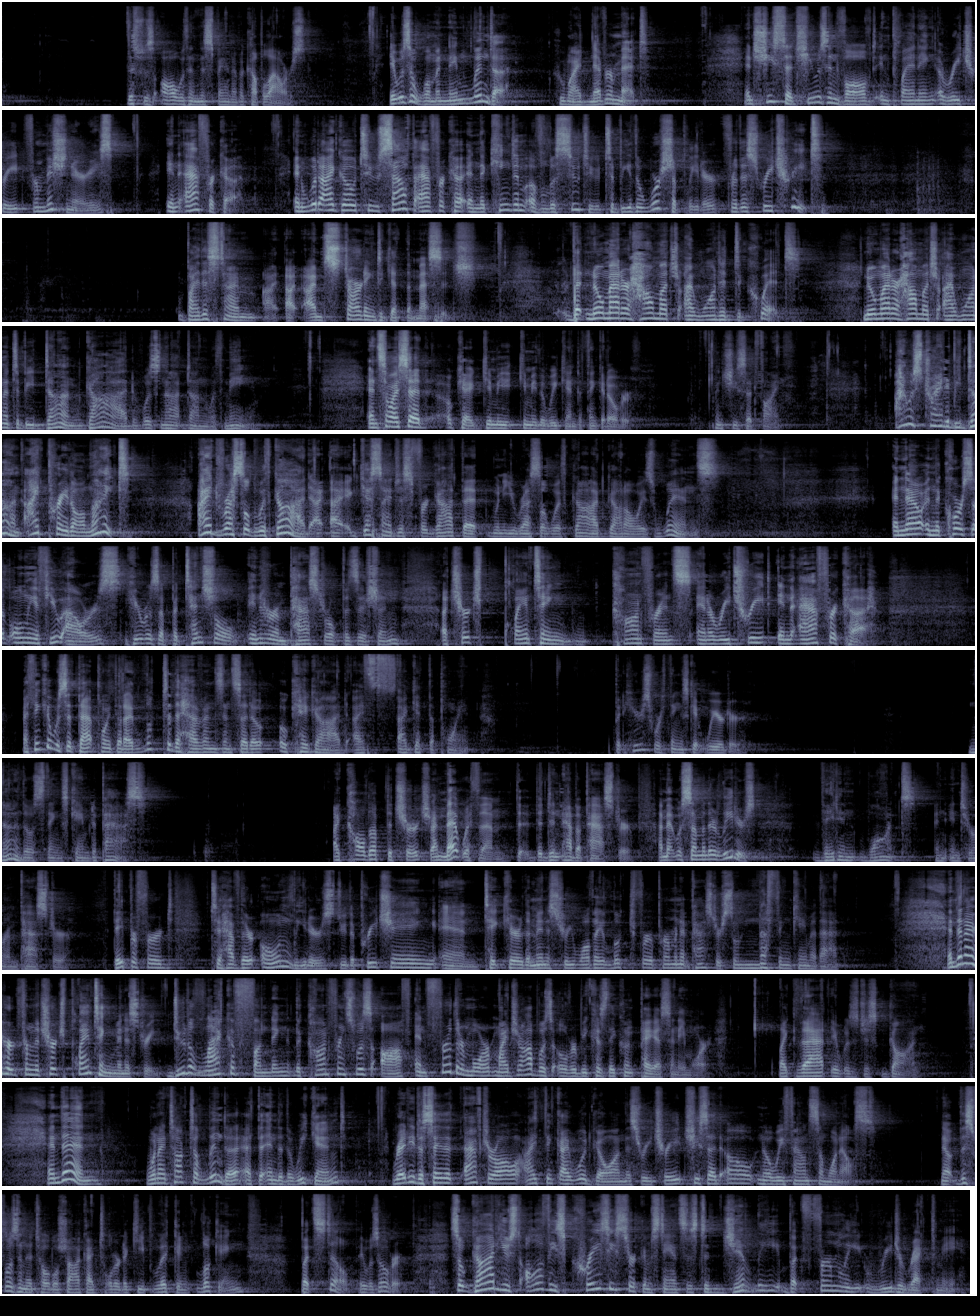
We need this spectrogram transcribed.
This was all within the span of a couple hours. It was a woman named Linda, whom I'd never met. And she said she was involved in planning a retreat for missionaries in Africa. And would I go to South Africa and the kingdom of Lesotho to be the worship leader for this retreat? By this time, I, am starting to get the message that no matter how much I wanted to quit, no matter how much I wanted to be done, God was not done with me. And so I said, okay, give me, give me the weekend to think it over. And she said, fine. I was trying to be done. I'd prayed all night. I'd wrestled with God. I, I, guess I just forgot that when you wrestle with God, God always wins. And now, in the course of only a few hours, here was a potential interim pastoral position, a church planting conference, and a retreat in Africa. I think it was at that point that I looked to the heavens and said, Okay, God, I, I get the point. But here's where things get weirder. None of those things came to pass. I called up the church. I met with them that, that didn't have a pastor. I met with some of their leaders. They didn't want an interim pastor. They preferred to have their own leaders do the preaching and take care of the ministry while they looked for a permanent pastor. So nothing came of that. And then I heard from the church planting ministry. Due to lack of funding, the conference was off, and furthermore, my job was over because they couldn't pay us anymore. Like that, it was just gone. And then, when I talked to Linda at the end of the weekend, ready to say that after all, I think I would go on this retreat, she said, Oh, no, we found someone else. Now, this wasn't a total shock. I told her to keep looking, looking, but still, it was over. So, God used all of these crazy circumstances to gently but firmly redirect me.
